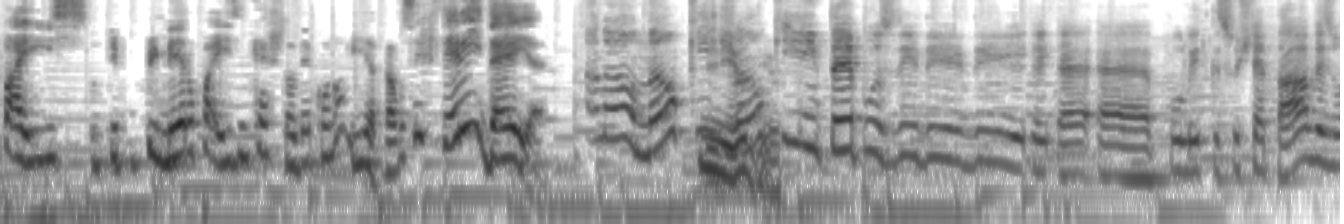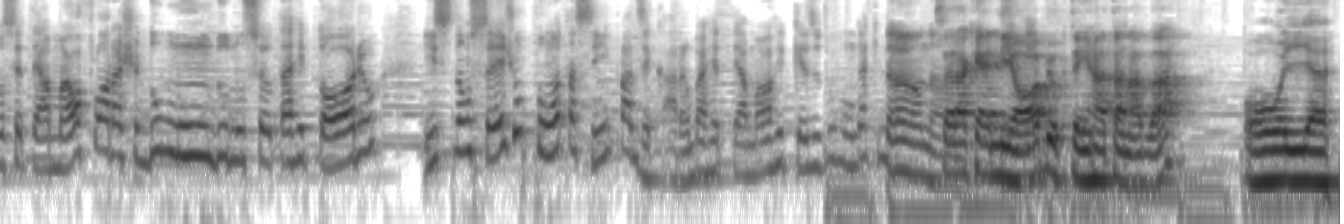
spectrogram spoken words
país, o tipo, o primeiro país em questão de economia. Pra vocês terem ideia. Ah, não, não que, Meu não Deus. que em tempos de, de, de, é, é, políticas sustentáveis você ter a maior floresta do mundo no seu território, isso não seja um ponto assim pra dizer, caramba, a gente tem a maior riqueza do mundo aqui. Não, não. Será que é Nióbio que tem em Ratanabá? Olha.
